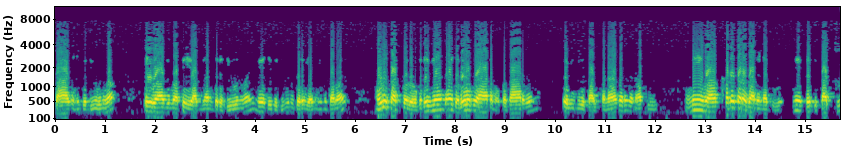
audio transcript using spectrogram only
ශාසනික දියුණුවක්. ඒ වගේම අපේ අභ්‍යන්තර දියුණුවයි මේ දෙක දියුණු කර ගැනීම තමයි මුළු සත්ත්ව ලෝක දෙවියන්ගයි ලෝකයාටම උපකාර වෙන්නේ ඒ විදිහට කල්පනා කරගෙන අපි මේවා කඩ කරගන්නේ නැතුව මේ ප්‍රතිපත්ති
